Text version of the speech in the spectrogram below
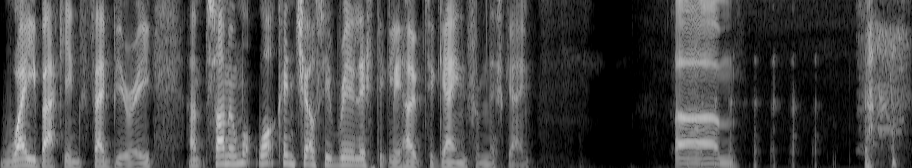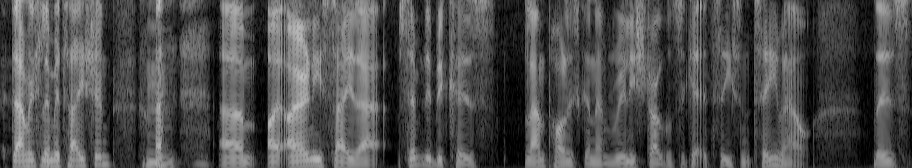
way back in February. Um, Simon, what, what can Chelsea realistically hope to gain from this game? Um, damage limitation. Mm. um, I, I only say that simply because Lampard is going to really struggle to get a decent team out. There's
